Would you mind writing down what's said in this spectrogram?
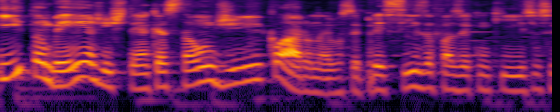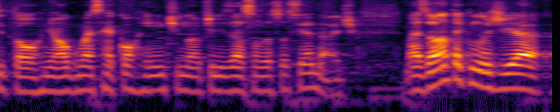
e também a gente tem a questão de, claro, né, você precisa fazer com que isso se torne algo mais recorrente na utilização da sociedade. Mas é uma tecnologia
